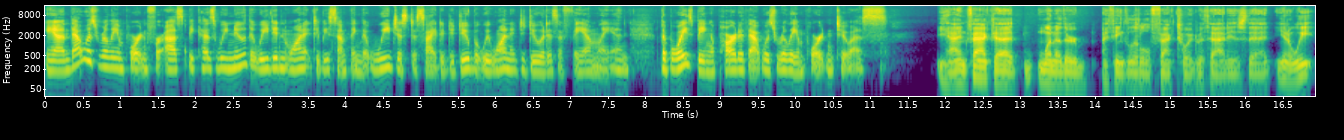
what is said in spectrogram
And that was really important for us because we knew that we didn't want it to be something that we just decided to do, but we wanted to do it as a family. And the boys being a part of that was really important to us. Yeah. In fact, uh, one other, I think, little factoid with that is that, you know, we,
